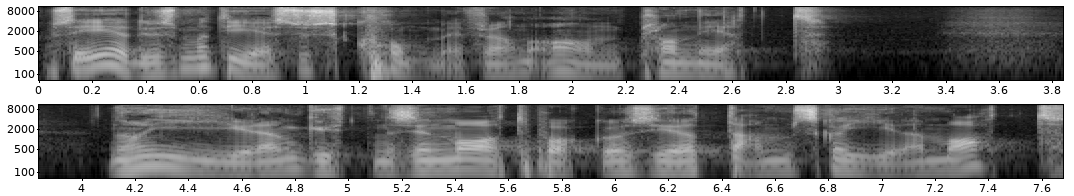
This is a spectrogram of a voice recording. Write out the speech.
Og Så er det jo som at Jesus kommer fra en annen planet. Når han gir dem gutten sin matpakke og sier at de skal gi dem mat.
